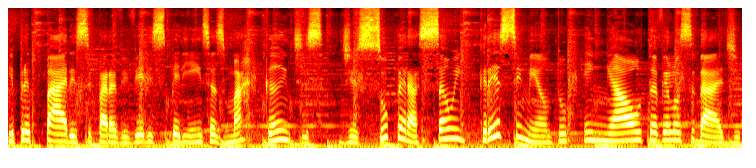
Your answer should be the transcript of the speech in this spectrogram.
e prepare-se para viver experiências marcantes de superação e crescimento em alta velocidade,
